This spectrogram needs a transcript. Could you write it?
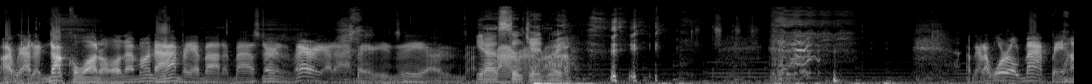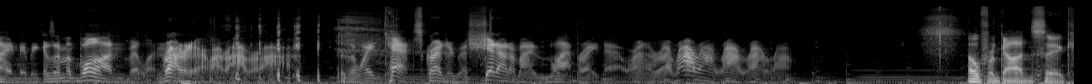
I've got a duck waddle and I'm unhappy about it, masters. Very unhappy. You see, Yeah, it's still Janeway. I've got a world map behind me because I'm a Bond villain. There's a white cat scratching the shit out of my lap right now. Oh, for God's sake.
